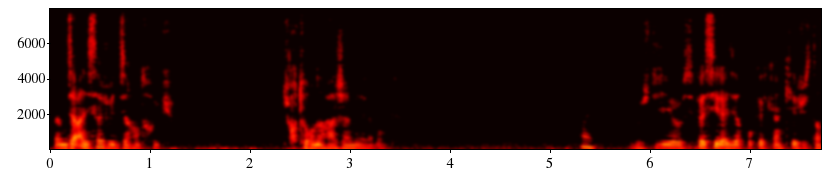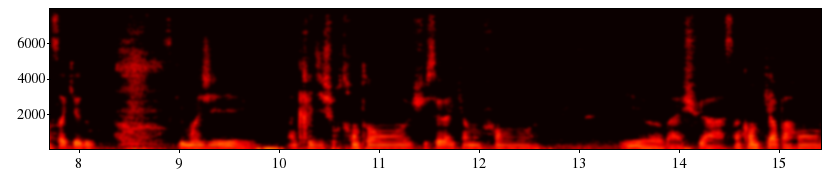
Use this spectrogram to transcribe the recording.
Il va me dire, Anissa, je vais te dire un truc. Tu retourneras jamais à la banque. Moi, je dis, euh, c'est facile à dire pour quelqu'un qui a juste un sac à dos. Parce que moi, j'ai un crédit sur 30 ans, euh, je suis seule avec un enfant. euh, Et euh, bah, je suis à 50K par an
